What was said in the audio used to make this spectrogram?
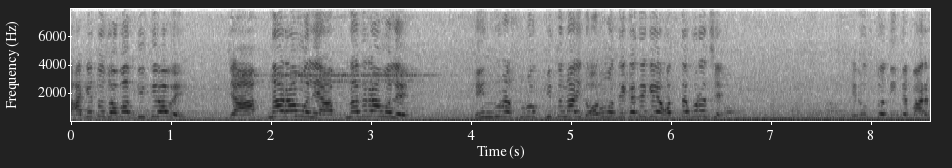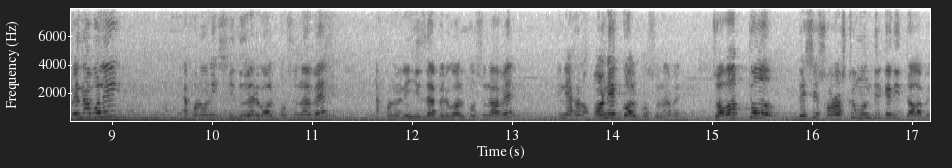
তাকে তো জবাব দিতে হবে। যে আপনার আমলে, আপনাদের আমলে হিন্দুরা সুরক্ষিত নয়, ধর্ম দেখে দেখে হত্যা করেছে। এর উত্তর দিতে পারবে না বলেই এখন উনি সিঁদুরের গল্প শোনাবেন, এখন উনি হিজাবের গল্প শোনাবেন, তিনি এখন অনেক গল্প শোনাবেন। জবাব তো দেশের স্বরাষ্ট্রমন্ত্রীকে দিতে হবে।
